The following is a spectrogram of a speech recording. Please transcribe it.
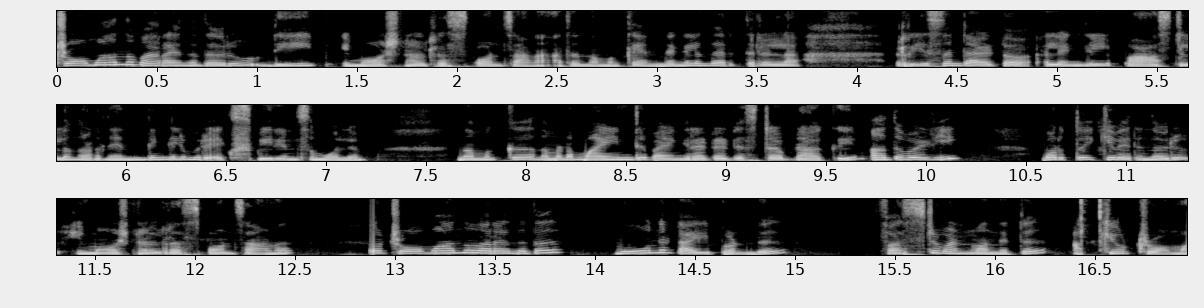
ട്രോമ എന്ന് പറയുന്നത് ഒരു ഡീപ്പ് ഇമോഷണൽ റെസ്പോൺസ് ആണ്. അത് നമുക്ക് എന്തെങ്കിലും തരത്തിലുള്ള റീസെന്റ് ആയിട്ടോ അല്ലെങ്കിൽ പാസ്റ്റിൽ നടന്ന എന്തെങ്കിലും ഒരു എക്സ്പീരിയൻസ് മൂലം നമുക്ക് നമ്മുടെ മൈൻഡ് ഭയങ്കരമായിട്ട് ഡിസ്റ്റർബ് ആക്കുകയും അതുവഴി പുറത്തേക്ക് വരുന്ന ഒരു ഇമോഷണൽ റെസ്പോൺസ് ആണ്. അപ്പോൾ ട്രോമ എന്ന് പറയുന്നത് മൂന്ന് ടൈപ്പ് ഉണ്ട്. ഫസ്റ്റ് വൺ വന്നിട്ട് അക്യൂട്ട് ട്രോമ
